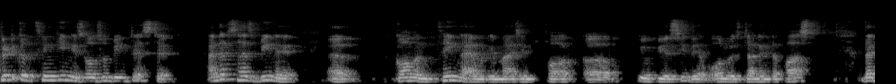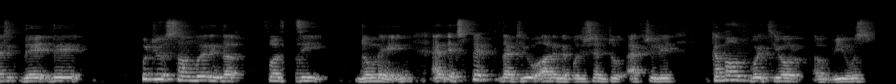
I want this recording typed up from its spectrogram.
critical thinking is also being tested. And that has been a, a common thing, I would imagine, for uh, UPSC. They have always done in the past that they, they put you somewhere in the fuzzy domain and expect that you are in a position to actually come out with your uh, views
